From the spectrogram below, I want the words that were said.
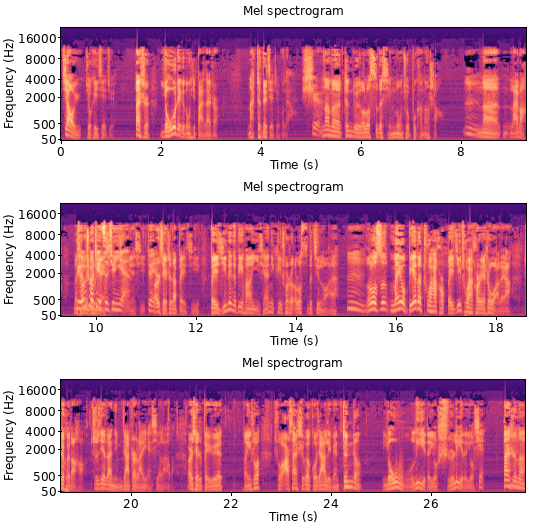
教育就可以解决。但是油这个东西摆在这儿，那真的解决不了。是。那么针对俄罗斯的行动就不可能少。嗯，那来吧。比如说这次军演，演习对，而且是在北极。北极那个地方以前你可以说是俄罗斯的禁脔啊。嗯，俄罗斯没有别的出海口，北极出海口也是我的呀。这回倒好，直接在你们家这儿来演习来了，而且是北约，等于说说二三十个国家里面真正有武力的、有实力的有限。但是呢，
